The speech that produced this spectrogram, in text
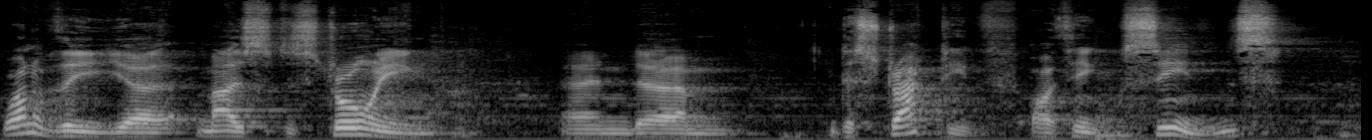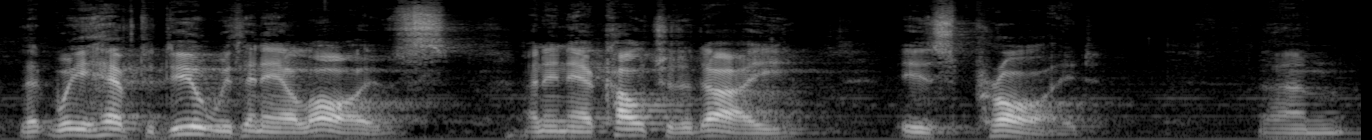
One of the uh, most destroying and um, destructive, I think, sins that we have to deal with in our lives and in our culture today is pride. Um,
